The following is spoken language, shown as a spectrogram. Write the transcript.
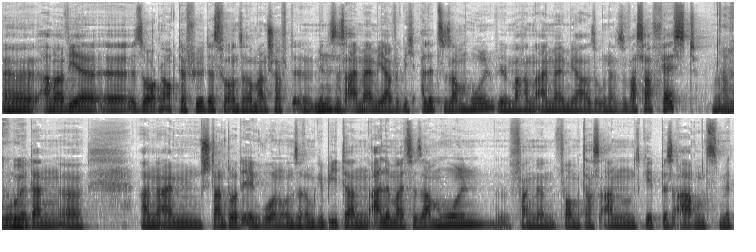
Äh, aber wir äh, sorgen auch dafür, dass wir unsere Mannschaft äh, mindestens einmal im Jahr wirklich alle zusammenholen. Wir machen einmal im Jahr sogenanntes Wasserfest, ne, Ach, wo cool. wir dann an einem Standort irgendwo in unserem Gebiet dann alle mal zusammenholen. Wir fangen dann vormittags an und es geht bis abends mit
